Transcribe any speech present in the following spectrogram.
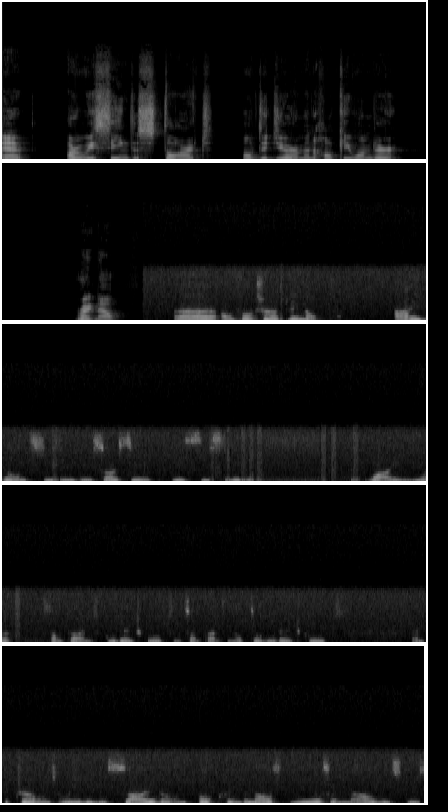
Uh, are we seeing the start of the German hockey wonder right now? Uh, unfortunately, not. I don't see this. I think this is little wine. You have sometimes good age groups and sometimes not so good age groups. And the Germans really with Seider and Bokk in the last years, and now with this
